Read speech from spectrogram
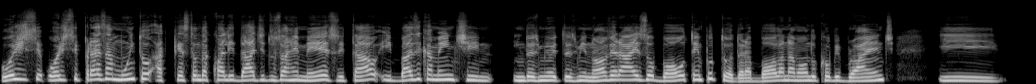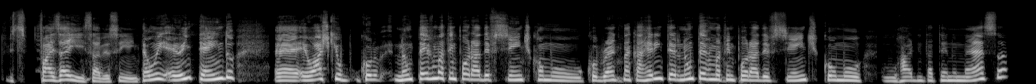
hoje, se, hoje se preza muito a questão da qualidade dos arremessos e tal, e basicamente em 2008, 2009 era isoball o tempo todo, era bola na mão do Kobe Bryant e faz aí, sabe assim? Então eu entendo, é, eu acho que o não teve uma temporada eficiente como o Kobe Bryant na carreira inteira, não teve uma temporada eficiente como o Harden tá tendo nessa,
